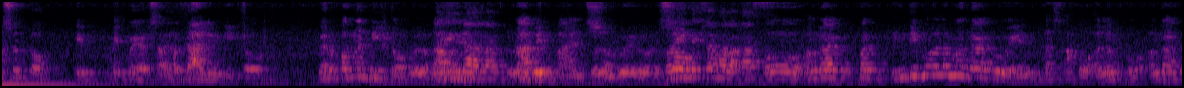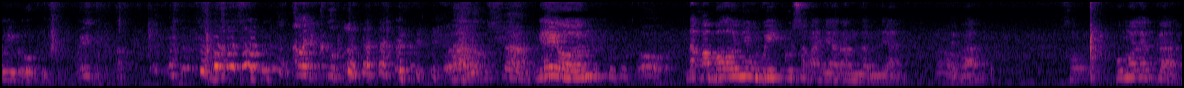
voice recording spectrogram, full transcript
ang suntok, may, may puwersa pag galing dito. Pero pag nandito, Walang- Mahina lang. rabbit punch. Walang buwelo. So, So, hindi siya malakas. Oo, ang gag pag hindi mo alam ang gagawin, tas ako alam ko, ang gagawin ko, Aray ko. Wala, tapos na. ngayon, Oh. nakabaon yung weight ko sa kanya, ramdam niya. Oo. Di ba? So, pumalag ka.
